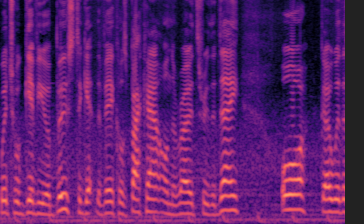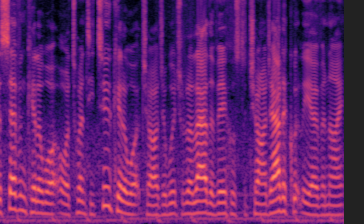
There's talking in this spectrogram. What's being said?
which will give you a boost to get the vehicles back out on the road through the day, or go with a 7 kilowatt or a 22 kilowatt charger, which will allow the vehicles to charge adequately overnight,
